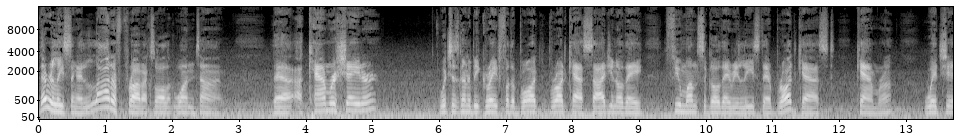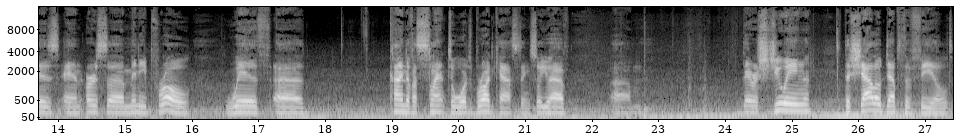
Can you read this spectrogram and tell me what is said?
they're releasing a lot of products all at one time. They're a camera shader, which is going to be great for the broad, broadcast side. You know, they a few months ago they released their broadcast camera, which is an Ursa Mini Pro with uh, kind of a slant towards broadcasting. So you have um, they're eschewing the shallow depth of field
